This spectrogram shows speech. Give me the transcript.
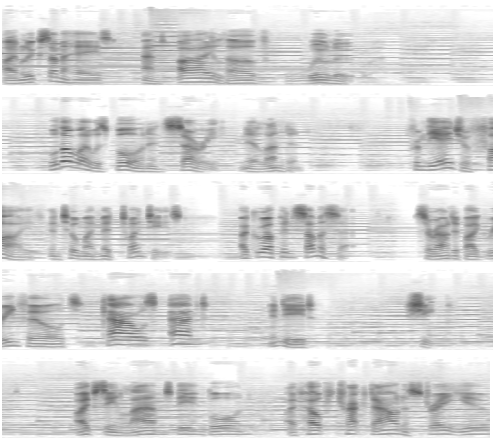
I'm Luke Summerhaze, and I love Wooloo. Although I was born in Surrey, near London, from the age of five until my mid twenties, I grew up in Somerset, surrounded by green fields, cows, and, indeed, sheep. I've seen lambs being born, I've helped track down a stray ewe,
